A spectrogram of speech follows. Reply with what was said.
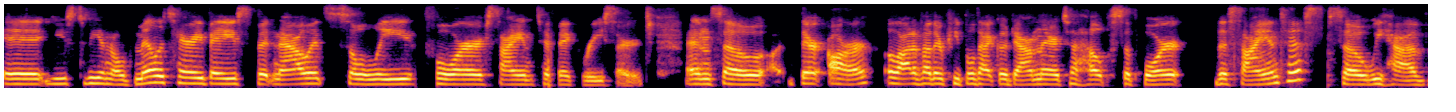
it used to be an old military base, but now it's solely for scientific research. And so uh, there are a lot of other people that go down there to help support the scientists. So we have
